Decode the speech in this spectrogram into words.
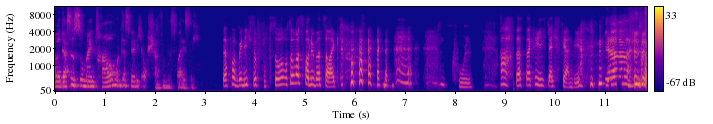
Aber das ist so mein Traum und das werde ich auch schaffen, das weiß ich. Davon bin ich so, so sowas von überzeugt. cool. Ach, das, da kriege ich gleich Fernweh. Ja,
